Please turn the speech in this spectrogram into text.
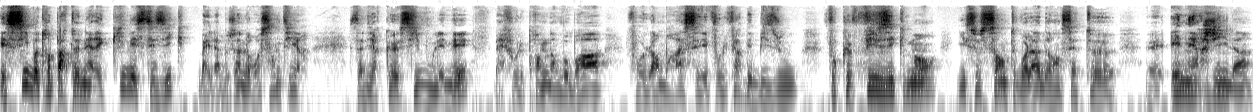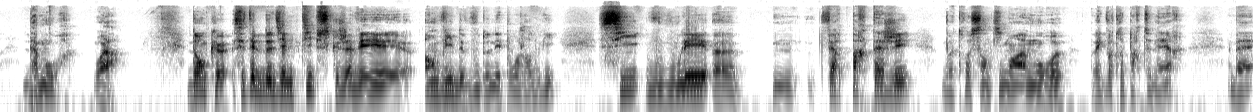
Et si votre partenaire est kinesthésique, bah, il a besoin de le ressentir. C'est-à-dire que si vous l'aimez, bah, il faut le prendre dans vos bras, il faut l'embrasser, il faut lui faire des bisous, il faut que physiquement, il se sente voilà, dans cette euh, énergie-là d'amour. Voilà. Donc, euh, c'était le deuxième tips que j'avais euh, envie de vous donner pour aujourd'hui. Si vous voulez faire partager votre sentiment amoureux avec votre partenaire, ben,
